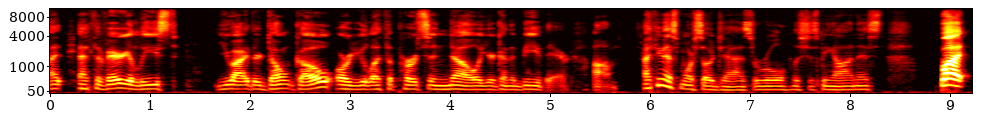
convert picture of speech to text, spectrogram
at the very least, you either don't go or you let the person know you're going to be there. Um, I think that's more so jazz rule. Let's just be honest. But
